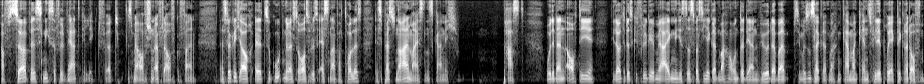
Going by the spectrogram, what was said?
auf Service nicht so viel Wert gelegt wird. Ist mir auch schon öfter aufgefallen. Dass wirklich auch äh, zu guten Restaurants, wo das Essen einfach toll ist, das Personal meistens gar nicht passt. Wo dir dann auch die, die Leute das Gefühl geben, ja eigentlich ist das, was sie hier gerade machen, unter deren Würde, aber sie müssen es halt gerade machen. Klar, man kennt viele Projekte gerade offen.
